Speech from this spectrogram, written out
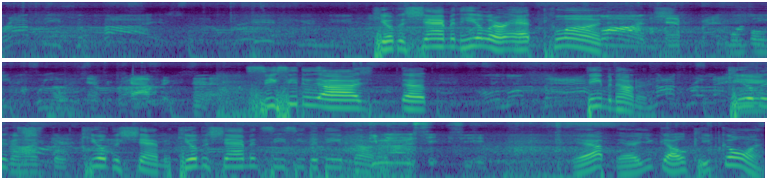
Grab these supplies. If you need Kill the shaman healer at plunge. Launch. Camp, temple. Oh. CC the uh, the demon hunter. Not related. Kill the, the kill the shaman. Kill the shaman. CC the demon hunter. Demon on C- C- Yep. There you go. Keep going.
